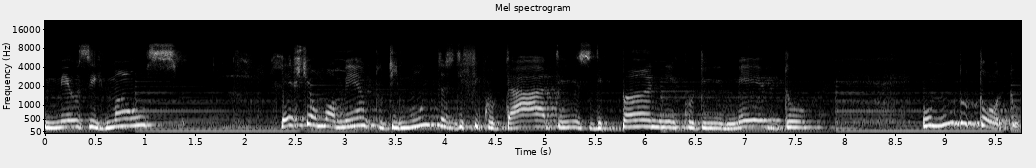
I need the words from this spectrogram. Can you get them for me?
Meus irmãos, este é um momento de muitas dificuldades, de pânico, de medo. O mundo todo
